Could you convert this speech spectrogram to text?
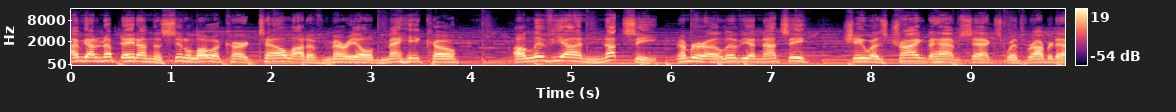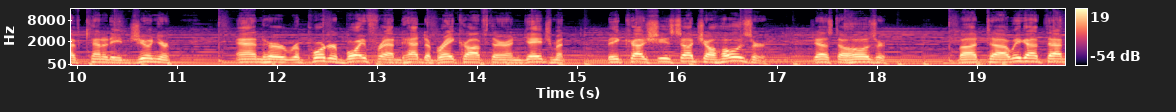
I've got an update on the Sinaloa cartel out of merry old Mexico. Olivia Nutzy. Remember Olivia Nutzy? She was trying to have sex with Robert F. Kennedy Jr., and her reporter boyfriend had to break off their engagement because she's such a hoser. Just a hoser. But uh, we got that.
